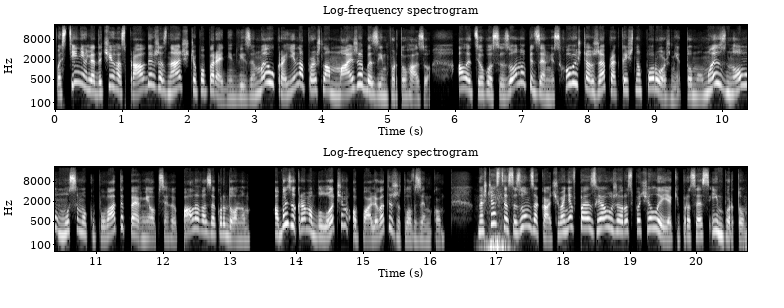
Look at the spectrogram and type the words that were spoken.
Постійні глядачі Газправди вже знають, що попередні дві зими Україна пройшла майже без імпорту газу. Але цього сезону підземні сховища вже практично порожні, тому ми знову мусимо купувати певні обсяги палива за кордоном. Аби, зокрема, було чим опалювати житло взимку. На щастя, сезон закачування в ПСГ уже розпочали, як і процес імпорту.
